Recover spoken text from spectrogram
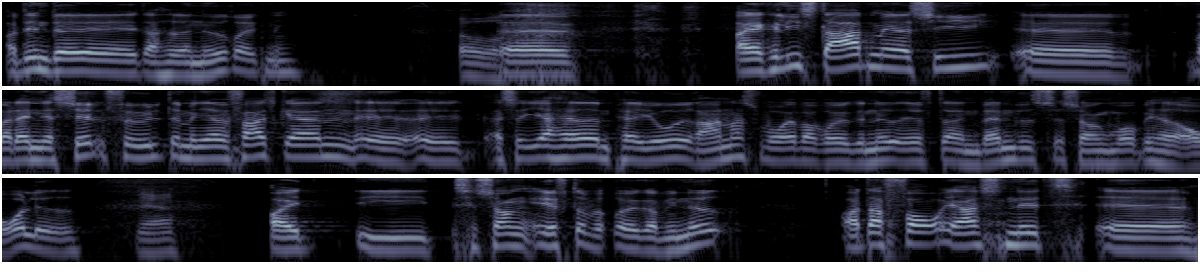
Og det er det, der hedder nedrykning. Oh. Øh, og jeg kan lige starte med at sige, øh, hvordan jeg selv følte det, men jeg vil faktisk gerne... Øh, øh, altså, jeg havde en periode i Randers, hvor jeg var rykket ned efter en vanvidssæson, hvor vi havde overlevet. Ja. Og i, i sæsonen efter rykker vi ned, og der får jeg sådan et... Øh,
